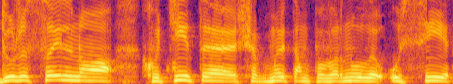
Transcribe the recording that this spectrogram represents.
дуже сильно хотіти, щоб ми там повернули усі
